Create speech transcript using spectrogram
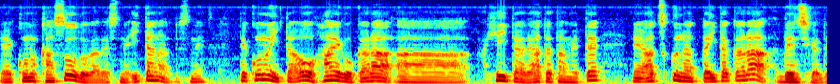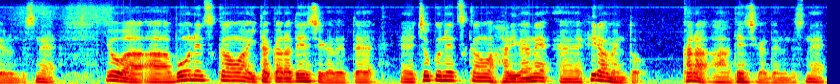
えー、この加速度がですね板なんですね。でこの板を背後からあヒーターで温めて、えー、熱くなった板から電子が出るんですね。要はあ棒熱管は板から電子が出て、えー、直熱管は針金、えー、フィラメントからあ電子が出るんですね。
